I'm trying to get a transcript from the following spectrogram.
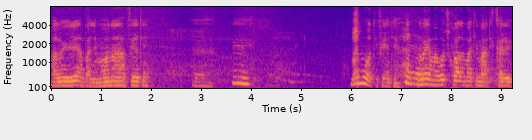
a lui Elena Palimonova, fete. E, mai multe fete. Noi am avut școală matematică care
